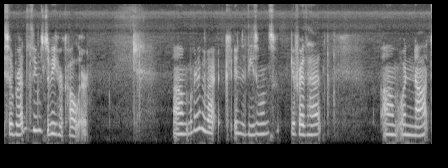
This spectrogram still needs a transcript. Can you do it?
so red seems to be her color. Um, we're gonna go back into these ones. Give her that. Um, we're not.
